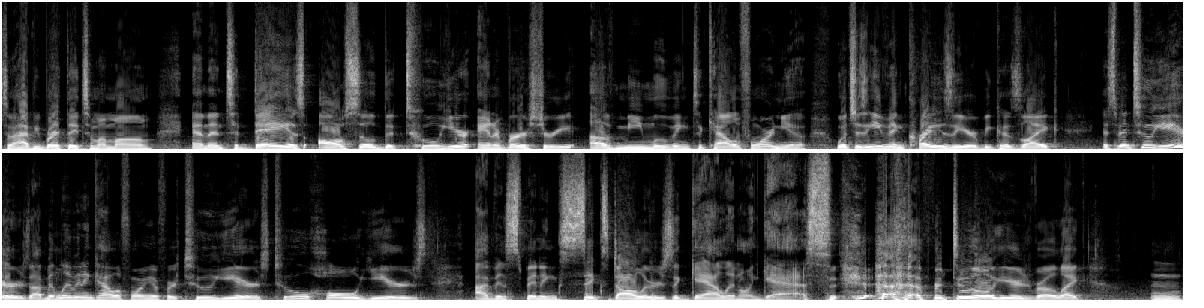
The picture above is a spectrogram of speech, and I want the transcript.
so happy birthday to my mom. And then today is also the two year anniversary of me moving to California, which is even crazier because, like, it's been two years. I've been living in California for two years, two whole years. I've been spending six dollars a gallon on gas for two whole years, bro. Like, mm.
